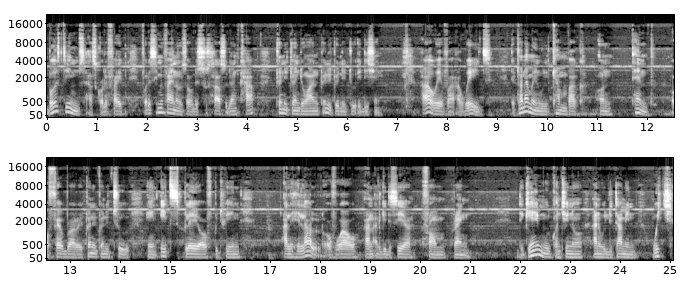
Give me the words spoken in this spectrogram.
Both teams has qualified for the semi-finals of the South Sudan Cup 2021-2022 edition. However, await the tournament will come back on 10th of February 2022 in its playoff between Al Hilal of Wau and Al Qadisiyah from Reng. The game will continue and will determine which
